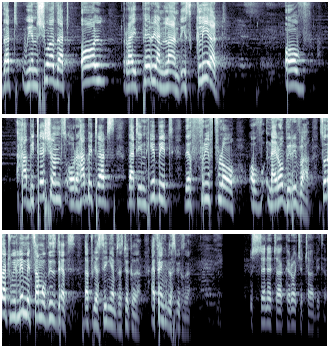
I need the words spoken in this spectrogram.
that we ensure that all riparian land is cleared of habitations or habitats that inhibit the free flow of Nairobi River so that we limit some of these deaths that we are seeing here, Mr. Speaker. I thank you, Mr. Speaker. Senator Keroche Tabitha.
